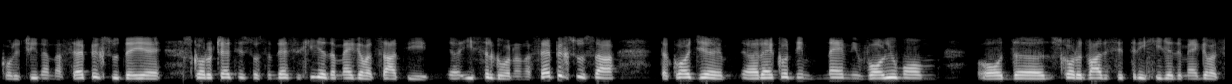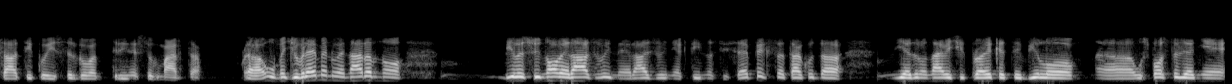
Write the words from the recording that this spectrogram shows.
količina na Sepexu, da je skoro 480.000 MW sati e, istrgovano na Sepexu sa takođe e, rekordnim dnevnim voljumom od skoro 23.000 MW sati koji je istrgovan 13. marta. Umeđu vremenu je naravno bile su i nove razvojne razvojne aktivnosti SEPEX-a, tako da jedan od najvećih projekata je bilo uh, uspostavljanje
